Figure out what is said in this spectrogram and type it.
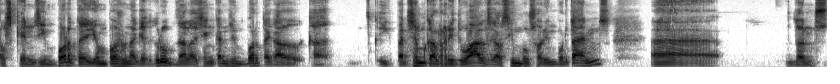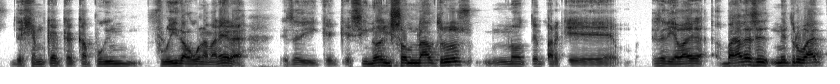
els que ens importa, jo em poso en aquest grup, de la gent que ens importa, que, el, que i pensem que els rituals i els símbols són importants, eh, doncs deixem que, que, que puguin fluir d'alguna manera. És a dir, que, que si no hi som naltros, no té per què... És a dir, a vegades m'he trobat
